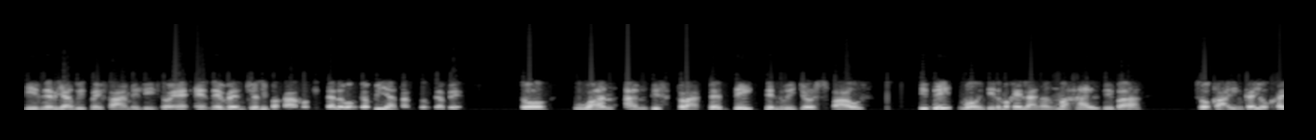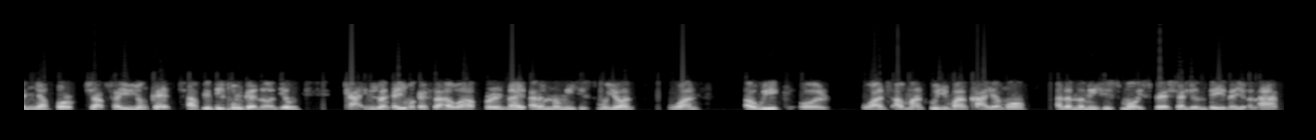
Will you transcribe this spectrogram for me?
dinner yan with my family. So and, and eventually baka maging dalawang gabi yan, tatlong gabi. So one undistracted date din with your spouse. I-date mo, hindi naman kailangang mahal, di ba? So kain kayo, kanya pork chop, sa'yo yung ketchup, yung tipong ganon. Yung kain lang kayo mag-asawa per night, alam ng misis mo yon once a week or once a month. Kung yung mga kaya mo, alam ng misis mo, special yung day na yon. At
